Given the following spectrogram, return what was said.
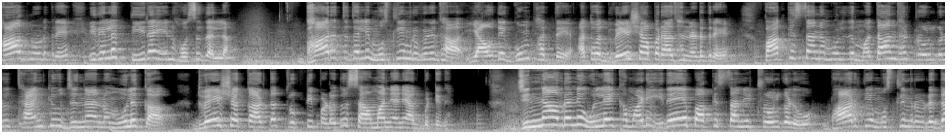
ಹಾಗೆ ನೋಡಿದ್ರೆ ಇದೆಲ್ಲ ತೀರಾ ಏನು ಹೊಸದಲ್ಲ. ಭಾರತದಲ್ಲಿ ಮುಸ್ಲಿಮರ ವಿರುದ್ಧ ಯಾವುದೇ ಗುಂಪು ಹತ್ಯೆ ಅಥವಾ ದ್ವೇಷಾಪರಾಧ ನಡೆದ್ರೆ ಪಾಕಿಸ್ತಾನ ಮೂಲದ ಮತಾಂಧ ಟ್ರೋಲ್ಗಳು ಥ್ಯಾಂಕ್ ಯು ಜಿನ್ನ ಅನ್ನೋ ಮೂಲಕ ದ್ವೇಷಕ್ಕಾರ್ಥ ತೃಪ್ತಿ ಪಡೋದು ಸಾಮಾನ್ಯನೇ ಆಗ್ಬಿಟ್ಟಿದೆ. ಜಿನ್ನಾ ಅವರನ್ನೇ ಉಲ್ಲೇಖ ಮಾಡಿ ಇದೇ ಪಾಕಿಸ್ತಾನಿ ಟ್ರೋಲ್ಗಳು ಭಾರತೀಯ ಮುಸ್ಲಿಮರ ವಿರುದ್ಧ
